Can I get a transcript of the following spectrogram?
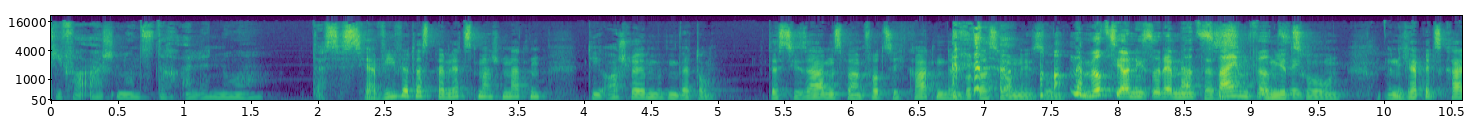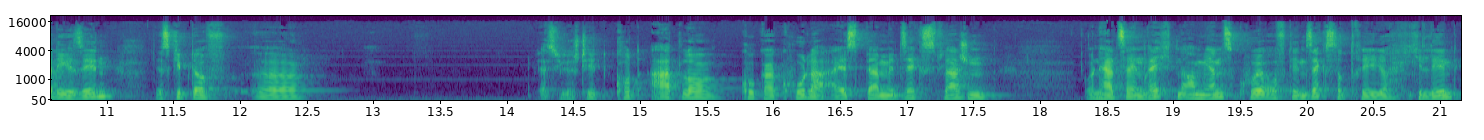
Die verarschen uns doch alle nur. Das ist ja, wie wir das beim letzten Mal schon hatten, die Arschlöcher mit dem Wetter. Dass die sagen, es waren 40 Grad und dann wird das ja auch nicht so. Dann wird es ja auch nicht so, März Das ist 42. ungezogen. Und ich habe jetzt gerade gesehen, es gibt auf, äh, also hier steht Kurt Adler Coca-Cola Eisbär mit sechs Flaschen und er hat seinen rechten Arm ganz cool auf den Sechserträger gelehnt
